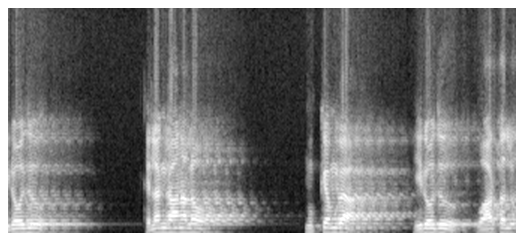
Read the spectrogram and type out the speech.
ఈరోజు తెలంగాణలో ముఖ్యంగా ఈరోజు వార్తలు.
